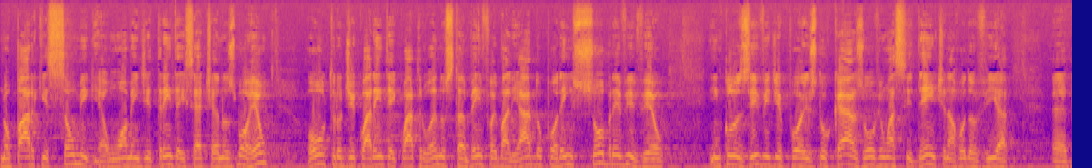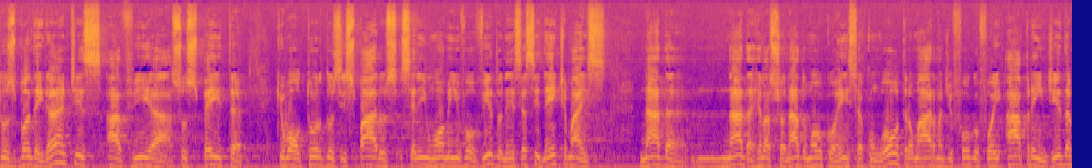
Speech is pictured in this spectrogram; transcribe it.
no Parque São Miguel. Um homem de 37 anos morreu, outro de 44 anos também foi baleado, porém sobreviveu. Inclusive, depois do caso, houve um acidente na rodovia eh, dos Bandeirantes, havia suspeita que o autor dos disparos seria um homem envolvido nesse acidente, mas nada nada relacionado uma ocorrência com outra, uma arma de fogo foi apreendida.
